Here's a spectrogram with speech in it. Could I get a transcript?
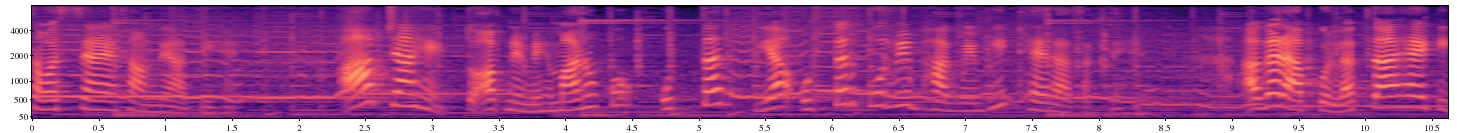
समस्याएँ सामने आती हैं। आप चाहें तो अपने मेहमानों को उत्तर या उत्तर पूर्वी भाग में भी ठहरा सकते हैं। अगर आपको लगता है कि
